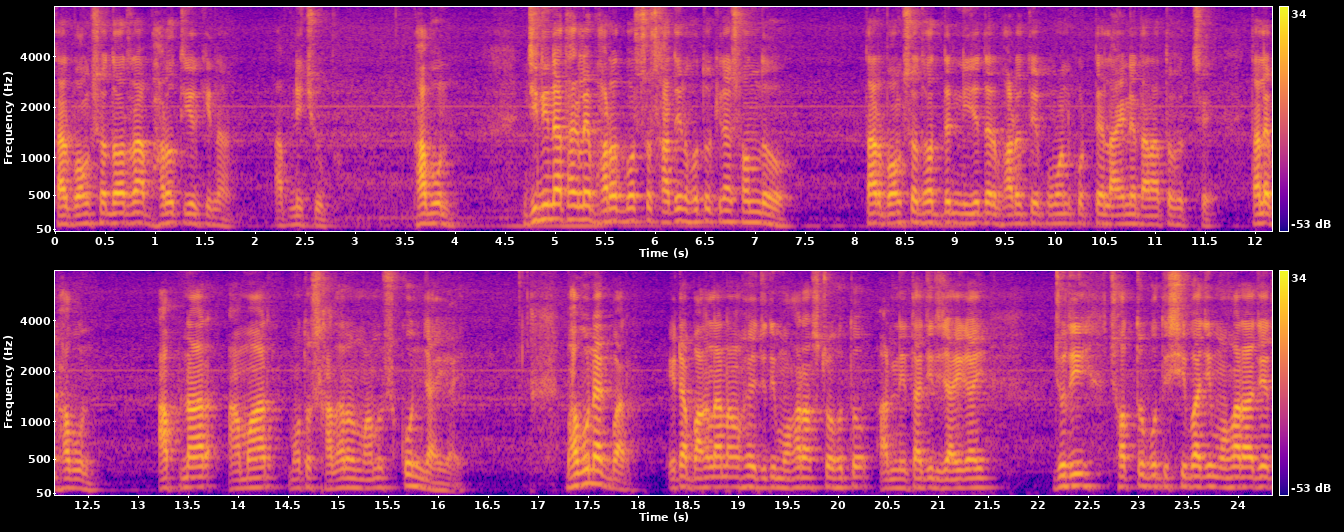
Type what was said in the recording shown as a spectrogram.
তার বংশধররা ভারতীয় কি না আপনি চুপ। ভাবুন, যিনি না থাকলে ভারতবর্ষ স্বাধীন হতো কিনা সন্দেহ, তার বংশধরদের নিজেদের ভারতীয় প্রমাণ করতে লাইনে দাঁড়াতে হচ্ছে। তাহলে ভাবুন, আপনার, আমার মতো সাধারণ মানুষ কোন জায়গায়? ভাবুন একবার, এটা বাংলা না হয়ে যদি মহারাষ্ট্র হতো আর নেতাজির জায়গায় যদি ছত্রপতি শিবাজী মহারাজের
